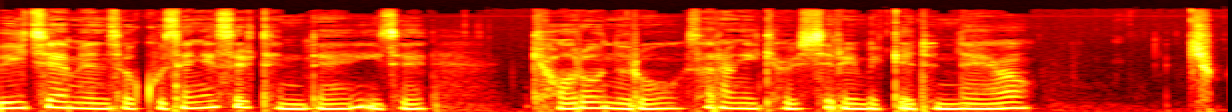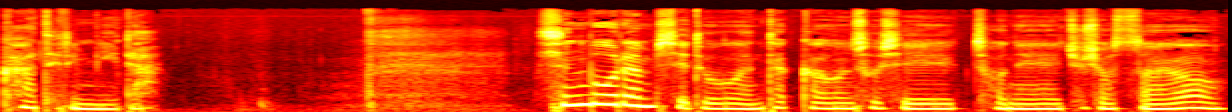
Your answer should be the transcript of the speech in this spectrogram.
의지하면서 고생했을 텐데 이제 결혼으로 사랑의 결실을 맺게 됐네요. 축하드립니다. 신보람 씨도 안타까운 소식 전해주셨어요.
